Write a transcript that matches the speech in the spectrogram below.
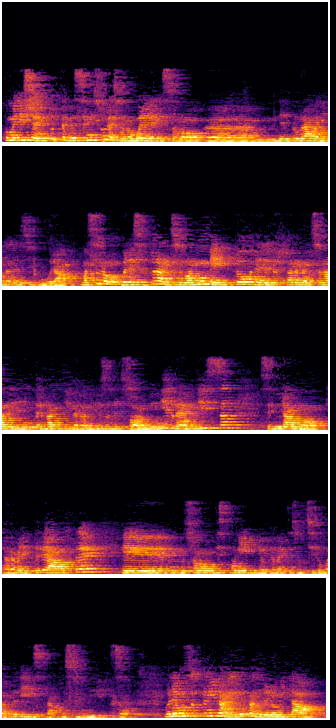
Come dicevo, tutte queste misure sono quelle che sono eh, nel programma di Italia Sicura, ma solo quelle strutturali sono al momento nel repertorio nazionale degli interventi per la difesa del suolo, quindi il RENDIS, seguiranno chiaramente le altre e sono disponibili ovviamente sul sito web di ISPRA a questo indirizzo. Volevo sottolineare che una delle novità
